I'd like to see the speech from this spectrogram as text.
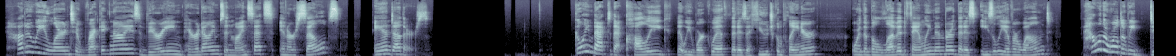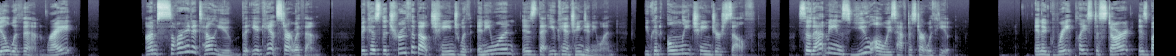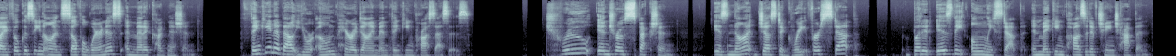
How do we learn to recognize varying paradigms and mindsets in ourselves and others? Going back to that colleague that we work with that is a huge complainer, or the beloved family member that is easily overwhelmed, how in the world do we deal with them, right? I'm sorry to tell you, but you can't start with them. Because the truth about change with anyone is that you can't change anyone. You can only change yourself. So that means you always have to start with you. And a great place to start is by focusing on self awareness and metacognition, thinking about your own paradigm and thinking processes. True introspection is not just a great first step, but it is the only step in making positive change happen.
